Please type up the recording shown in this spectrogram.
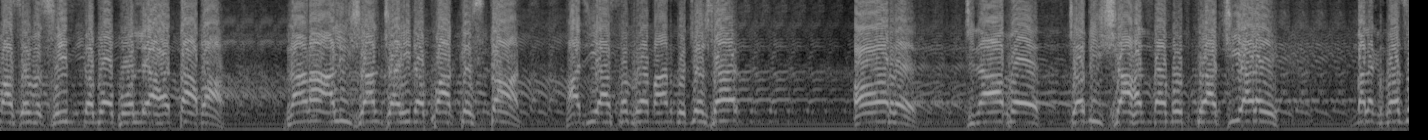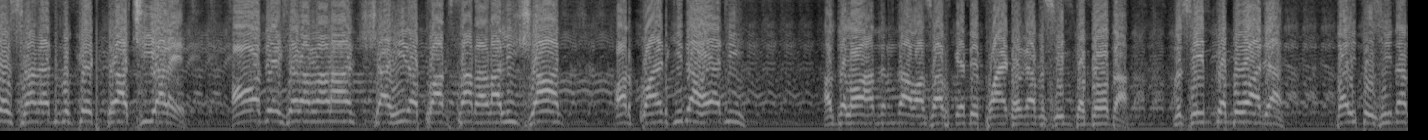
पासे वसीम कबो बोलिया है ताबा राणा अली शान शाहीन पाकिस्तान। हाजी आसफ रहमान गुजर साहब और जनाब चौधरी शाह महमूद कराची वाले मलक मजहर हुसैन एडवोकेट कराची वाले और देख रहा राणा शाहीन पाकिस्तान, राणा अली और पॉइंट किता है जी? अब्दुल्ला रंधावा साहब कहते पॉइंट होगा वसीम कबो का वसीम कबो आ जा। भाई तुम ना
